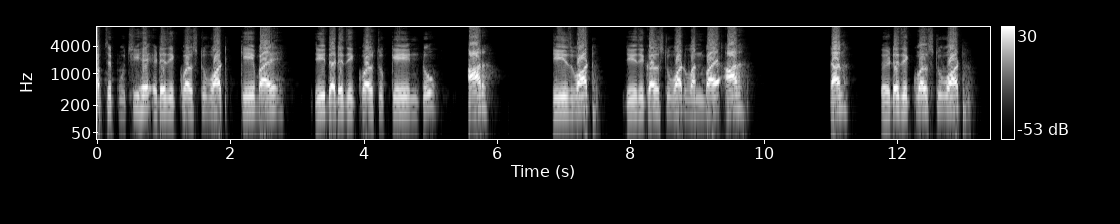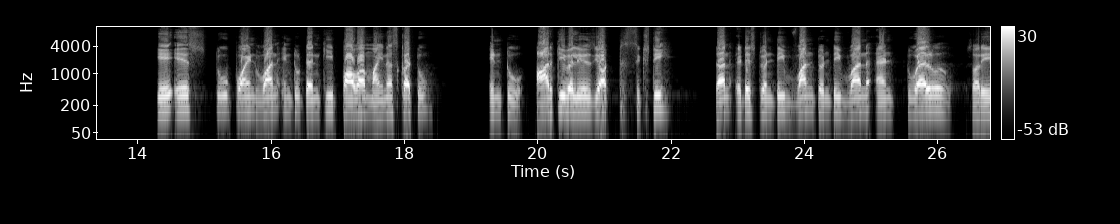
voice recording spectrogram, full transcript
आपसे पूछी है it is equals to what K by G that is equals to K into R G is what G is equals to what? 1 by R done so it is equals to what? K is 2.1 into 10 की पावर माइनस का 2 इंटू आर की value is your 60 done it is 21 21 and 12 sorry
